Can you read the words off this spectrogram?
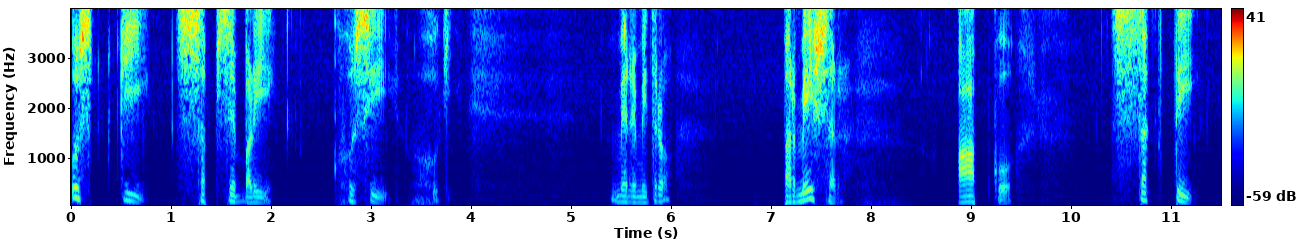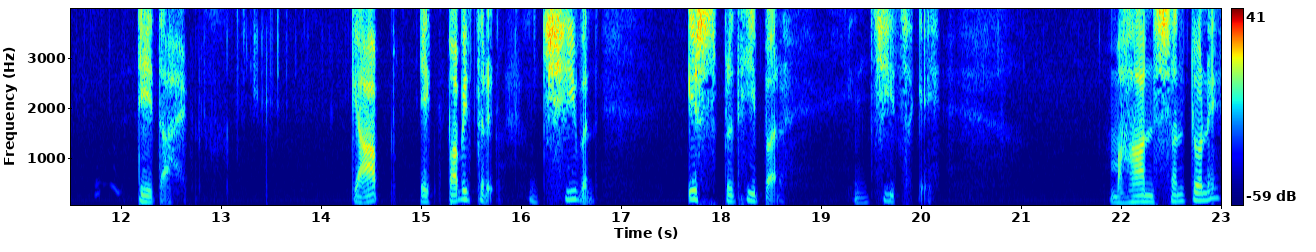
उसकी सबसे बड़ी खुशी होगी। मेरे मित्रों, परमेश्वर आपको शक्ति देता है कि आप एक पवित्र जीवन इस पृथ्वी पर जीत सके। महान संतों ने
